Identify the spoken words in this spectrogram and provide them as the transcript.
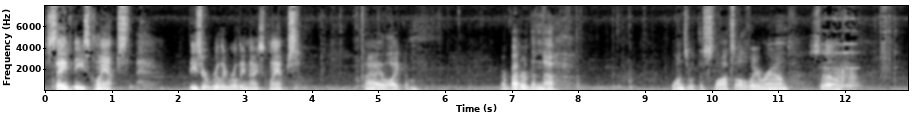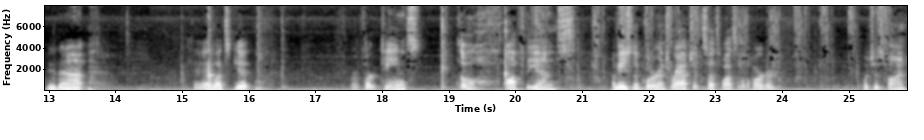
Save these clamps. These are really, really nice clamps. I like them. They're better than the ones with the slots all the way around. So do that. Okay, let's get our 13s. Oh, off the ends. I'm using a quarter inch ratchet, so that's why it's a little harder, which is fine.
